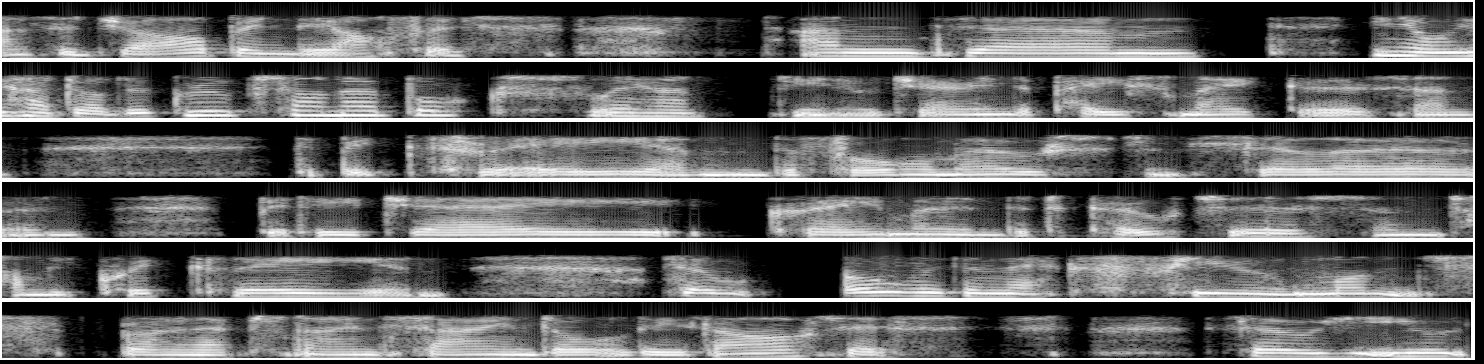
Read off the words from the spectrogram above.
as a job in the office. And um, you know, we had other groups on our books. We had, you know, Gerry and the Pacemakers and the Big Three and the Fourmost and Cilla and Billy J, Kramer and the Dakotas and Tommy Quickly. And so over the next few months, Brian Epstein signed all these artists. So you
